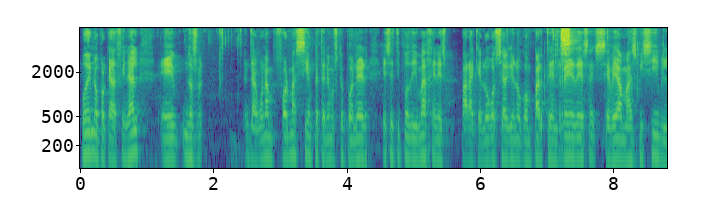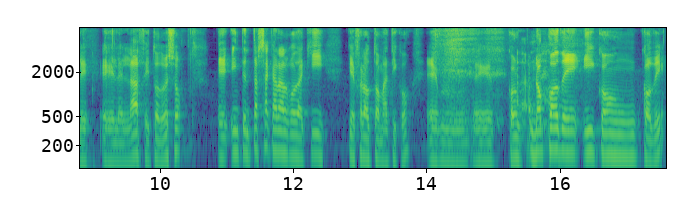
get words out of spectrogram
bueno porque al final nos, de alguna forma siempre tenemos que poner ese tipo de imágenes para que luego si alguien lo comparte en redes se vea más visible el enlace y todo eso. Eh, intentar sacar algo de aquí que fuera automático, em, eh, con no code y con code.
